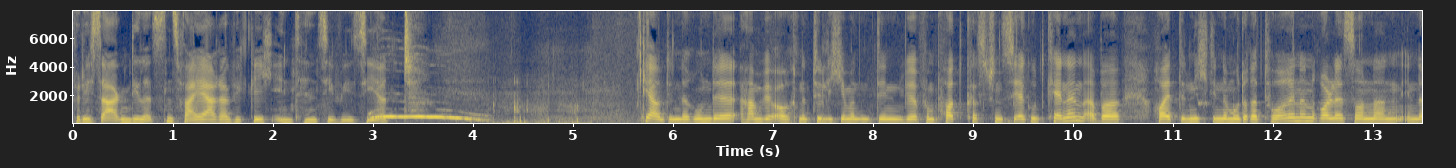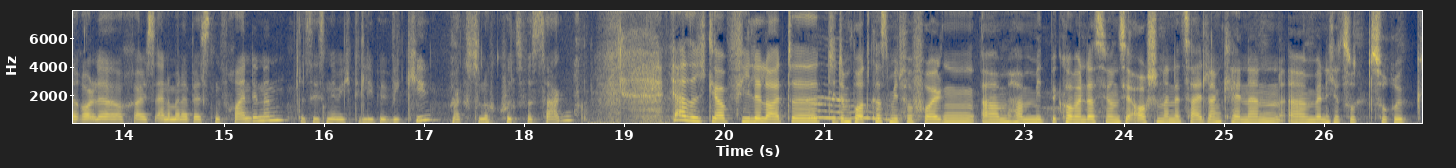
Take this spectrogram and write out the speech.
würde ich sagen, die letzten zwei Jahre wirklich intensivisiert. Ja, und in der Runde haben wir auch natürlich jemanden, den wir vom Podcast schon sehr gut kennen, aber heute nicht in der Moderatorinnenrolle, sondern in der Rolle auch als eine meiner besten Freundinnen. Das ist nämlich die liebe Vicky. Magst du noch kurz was sagen? Ja, also ich glaube, viele Leute, die den Podcast mitverfolgen, ähm, haben mitbekommen, dass wir uns ja auch schon eine Zeit lang kennen. Ähm, wenn ich jetzt so zurück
